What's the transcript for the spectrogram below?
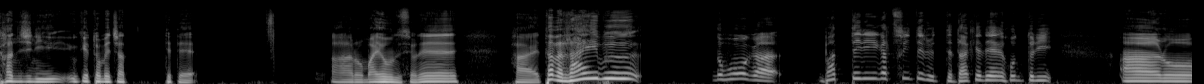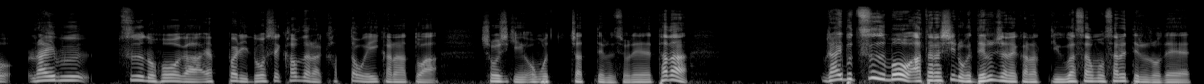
感じに受け止めちゃってて、あの、迷うんですよね。はい。ただ、ライブの方が、バッテリーがついてるってだけで、本当に、あの、ライブ2の方が、やっぱりどうせ買うなら買った方がいいかなとは、正直思っちゃってるんですよね。ただ、ライブ2も新しいのが出るんじゃないかなっていう噂もされてるので、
